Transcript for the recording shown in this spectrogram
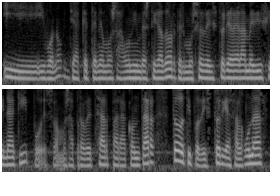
y, bueno, ya que tenemos a un investigador del Museo de Historia de la Medicina aquí, pues vamos a aprovechar para contar todo tipo de historias. Algunas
